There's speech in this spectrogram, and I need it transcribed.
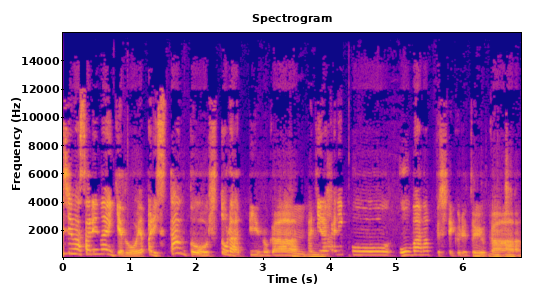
示はされないけど、やっぱりスタンとヒトラーっていうのが、明らかにこう、オーバーラップしてくるというか、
